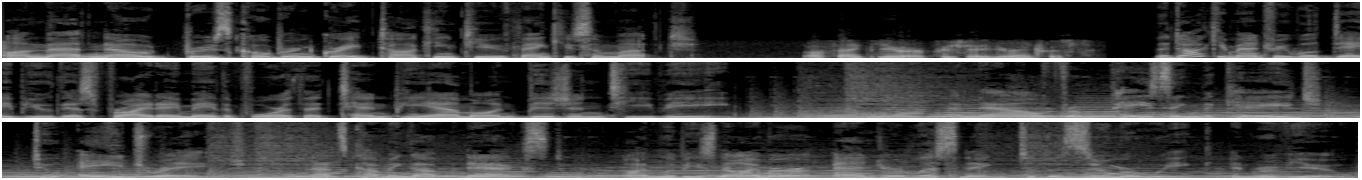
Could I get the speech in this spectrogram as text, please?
On that note, Bruce Cockburn, great talking to you. Thank you so much. Well, thank you. I appreciate your interest. The documentary will debut this Friday, May the 4th at 10 p.m. on Vision TV. And now, from pacing the cage to age rage. That's coming up next. I'm Libby Znaimer, and you're listening to the Zoomer Week in Review.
